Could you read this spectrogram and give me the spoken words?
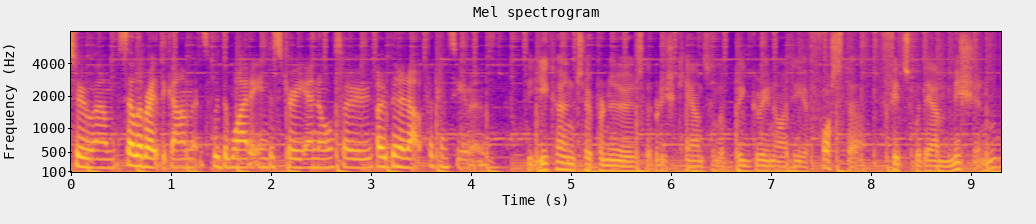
to um, celebrate the garments with the wider industry and also open it up for consumers. The eco-entrepreneurs the British Council of Big Green Idea foster fits with our mission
